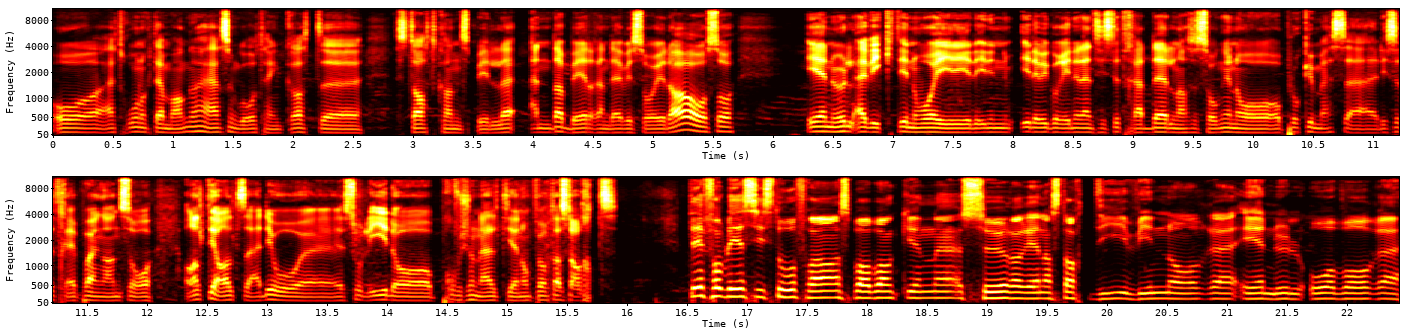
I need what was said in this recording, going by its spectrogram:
Og jeg tror nok det er mange her som går og tenker at uh, Start kan spille enda bedre enn det vi så i dag. Og så 1-0 er viktig nå i, i, i, det vi går inn i den siste tredjedelen av sesongen og, plukker med seg disse tre poengene. Så alt i alt så er det jo uh, solid og profesjonelt gjennomført av Start. Det får bli siste ord fra Sparebanken eh, Sør Arena Start. De vinner 1-0 over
